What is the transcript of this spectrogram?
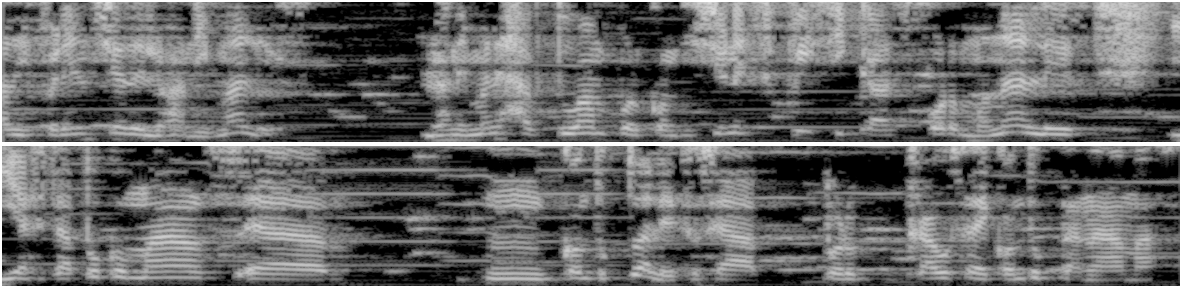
a diferencia de los animales. Los animales actúan por condiciones físicas, hormonales y hasta poco más mm, conductuales, o sea, por causa de conducta nada más.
